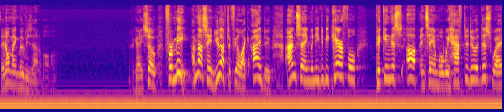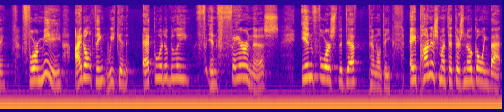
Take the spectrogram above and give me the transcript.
They don't make movies out of all of them. Okay, so for me, I'm not saying you have to feel like I do. I'm saying we need to be careful picking this up and saying, well, we have to do it this way. For me, I don't think we can equitably, in fairness, enforce the death penalty, a punishment that there's no going back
